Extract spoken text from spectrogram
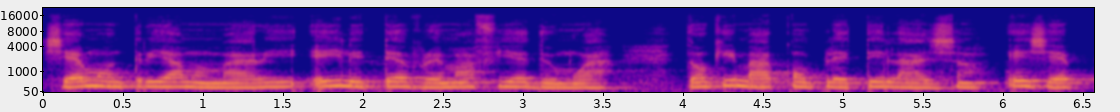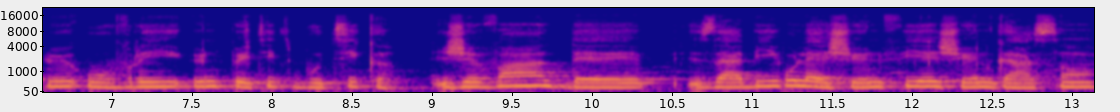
j'ai montré à mon mari et il était vraiment fier de moi. Donc il m'a complété l'argent et j'ai pu ouvrir une petite boutique. Je vends des habits pour les jeunes filles et jeunes garçons,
